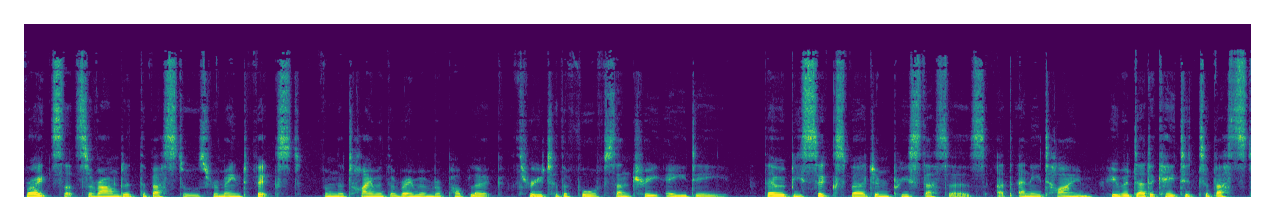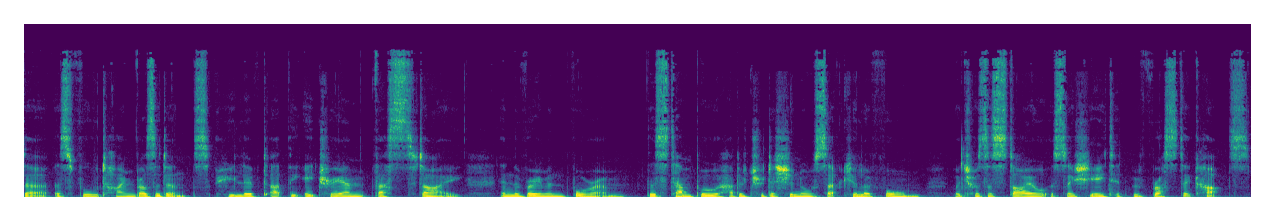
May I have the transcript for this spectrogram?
Rites that surrounded the Vestals remained fixed from the time of the Roman Republic through to the 4th century AD. There would be six virgin priestesses at any time who were dedicated to Vesta as full time residents who lived at the Atrium Vestae in the Roman Forum. This temple had a traditional circular form which was a style associated with rustic huts,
